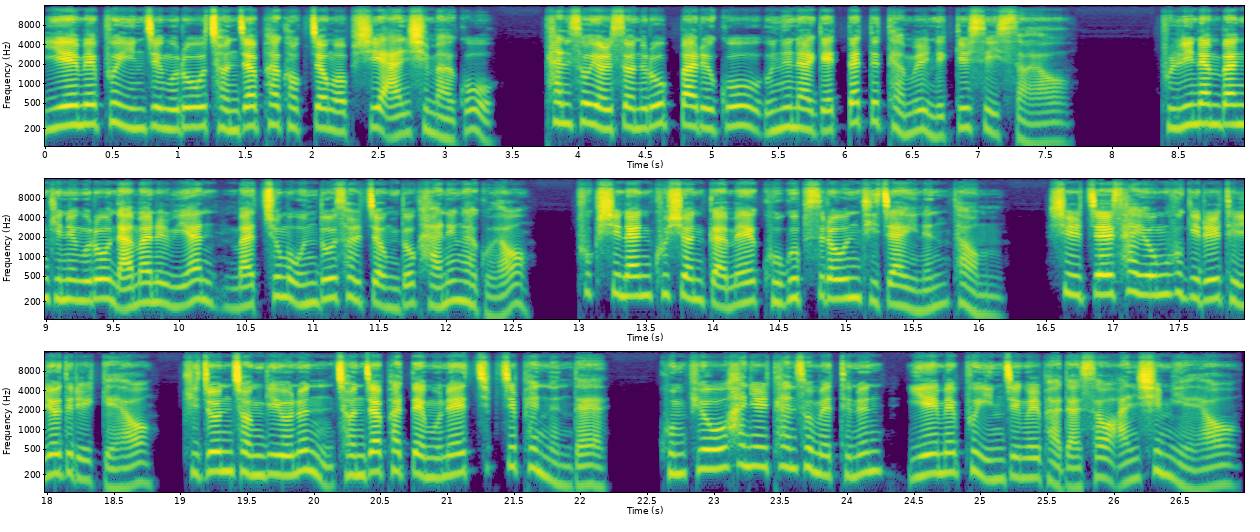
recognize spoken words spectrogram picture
EMF 인증으로 전자파 걱정 없이 안심하고 탄소 열선으로 빠르고 은은하게 따뜻함을 느낄 수 있어요. 분리난방 기능으로 나만을 위한 맞춤 온도 설정도 가능하고요. 푹신한 쿠션감의 고급스러운 디자인은 덤. 실제 사용 후기를 들려드릴게요. 기존 전기요는 전자파 때문에 찝찝했는데 곰표 한일 탄소 매트는 EMF 인증을 받아서 안심이에요.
